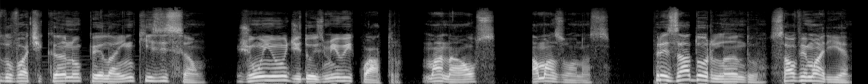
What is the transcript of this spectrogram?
do Vaticano pela Inquisição. Junho de 2004. Manaus, Amazonas. Prezado Orlando, salve Maria.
